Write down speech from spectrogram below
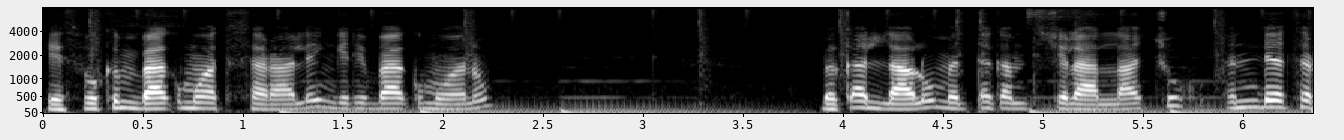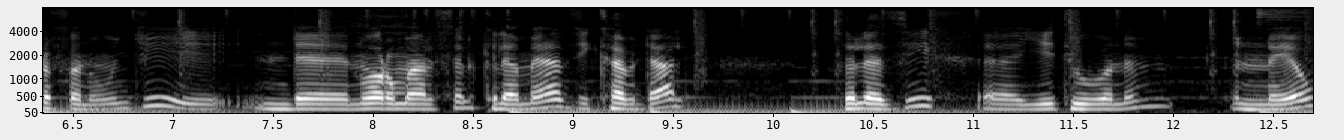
ፌስቡክም በአቅሟ ትሰራለች። እንግዲህ በአቅሟ ነው። በቀላሉ መጠቀም ትችላላችሁ። እንደ ትርፍ ነው እንጂ እንደ normal ስልክ ለመያዝ ይከብዳል። ስለዚህ ዩቲዩብንም እንየው።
